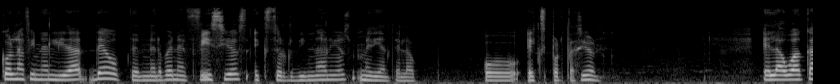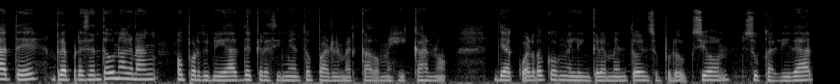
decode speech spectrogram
con la finalidad de obtener beneficios extraordinarios mediante la exportación. El aguacate representa una gran oportunidad de crecimiento para el mercado mexicano, de acuerdo con el incremento en su producción, su calidad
